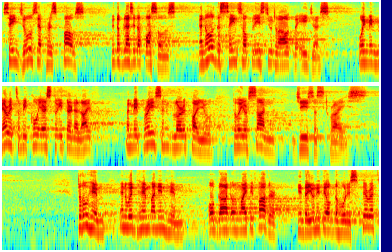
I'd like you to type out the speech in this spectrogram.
Saint Joseph, her spouse, with the blessed apostles, and all the saints who have pleased you throughout the ages, we may merit to be co-heirs to eternal life, and may praise and glorify you through your Son, Jesus Christ. Through him, and with him, and in him, O God, Almighty Father, in the unity of the Holy Spirit,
